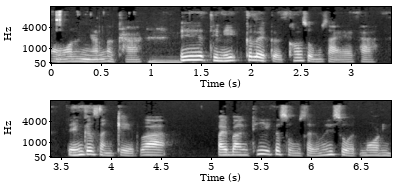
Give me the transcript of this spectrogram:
อ๋ออย่างนั้นเหรอคะเอ๊ะทีนี้ก็เลยเกิดข้อสงสัยอะค่ะเดี๋ยวก็สังเกตว่าไปบางที่ก็ส่งเสริมให้สวดมนต์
